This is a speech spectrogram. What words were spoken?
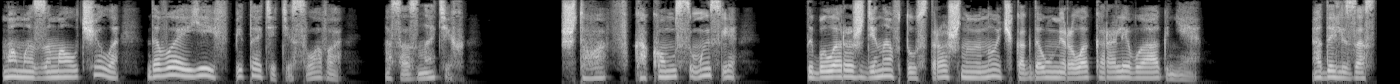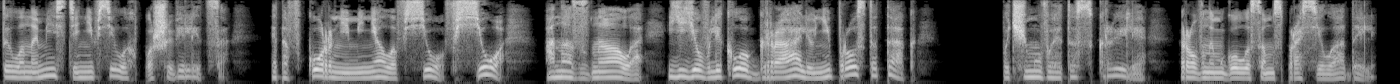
Мама замолчала, давая ей впитать эти слова, осознать их. «Что? В каком смысле?» Ты была рождена в ту страшную ночь, когда умерла королева Агния. Адель застыла на месте, не в силах пошевелиться. Это в корне меняло все, все. Она знала, ее влекло к Граалю не просто так — «Почему вы это скрыли?» — ровным голосом спросила Адель.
